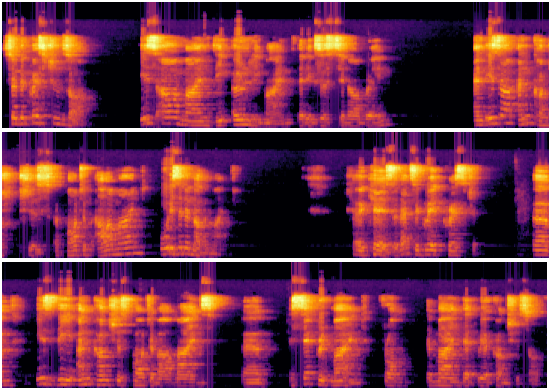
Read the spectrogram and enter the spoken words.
So the questions are Is our mind the only mind that exists in our brain? And is our unconscious a part of our mind, or is it another mind? Okay, so that's a great question. Um, is the unconscious part of our minds uh, a separate mind from the mind that we are conscious of?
